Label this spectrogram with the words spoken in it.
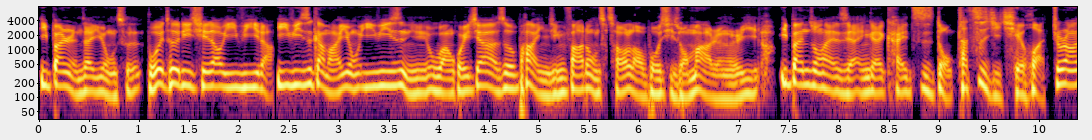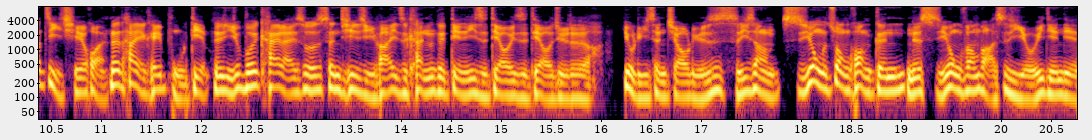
一般人在用车不会特地切到 EV 啦，EV 是干嘛用？EV 是你晚回家的时候怕引擎发动吵老婆起床骂人而已啦。一般状态之下应该开自动，它自己切换，就让它自己切换，那它也可以补电，那你就不会开来说剩七十几趴，一直看那个电一直掉一直掉，觉得啊。又离成焦虑，是实际上使用的状况跟你的使用方法是有一点点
